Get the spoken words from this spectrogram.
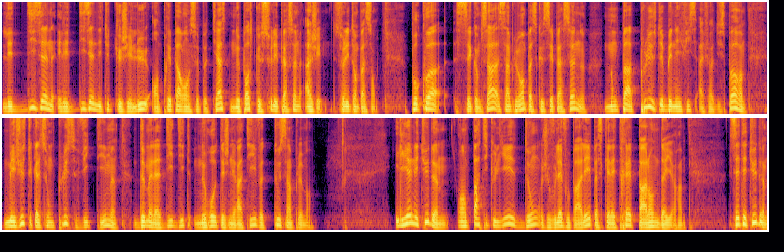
les dizaines et les dizaines d'études que j'ai lues en préparant ce podcast ne portent que sur les personnes âgées, soit les en passant. Pourquoi c'est comme ça? Simplement parce que ces personnes n'ont pas plus de bénéfices à faire du sport, mais juste qu'elles sont plus victimes de maladies dites neurodégénératives, tout simplement. Il y a une étude en particulier dont je voulais vous parler parce qu'elle est très parlante d'ailleurs. Cette étude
